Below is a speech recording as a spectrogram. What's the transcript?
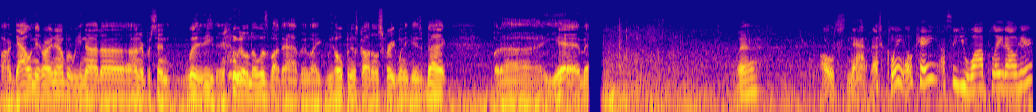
are doubting it right now, but we not uh 100% with it either. we don't know what's about to happen. Like we hoping this car don't scrape when it gets back. But uh, yeah, man. Well, oh snap, that's clean. Okay, I see you wide plate out here.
